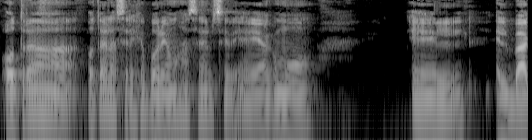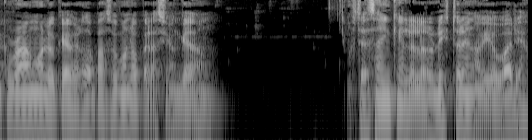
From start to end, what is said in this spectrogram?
Otra, otra de las series que podríamos hacer sería como el, el background o lo que de verdad pasó con la operación Get Ustedes saben que en la historia han habido varias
